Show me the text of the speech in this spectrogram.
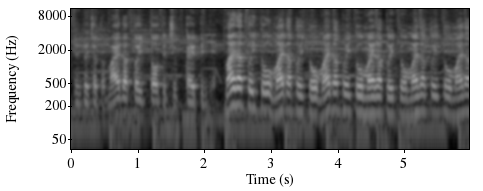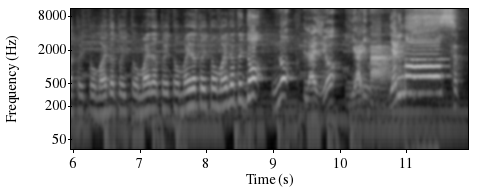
全体ちょっと前田と伊藤って10回言ってみて。前田と伊藤前田と伊藤前田と伊藤前田と伊藤前田と伊藤前田と伊藤前田と伊藤前田と伊藤前田と伊藤前田と伊藤のラジオやります。やります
